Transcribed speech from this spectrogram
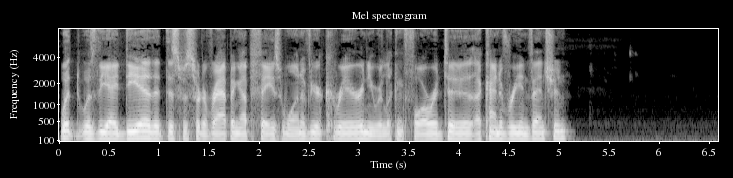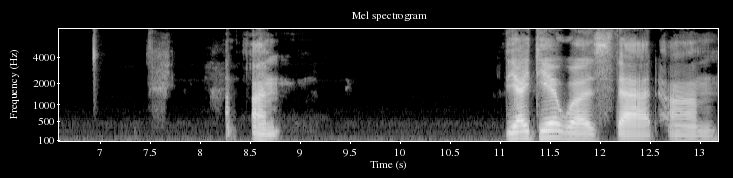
what was the idea that this was sort of wrapping up phase one of your career, and you were looking forward to a kind of reinvention? Um, the idea was that um,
